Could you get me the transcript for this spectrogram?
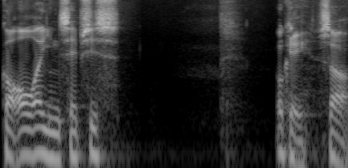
går over i en sepsis. Okay, så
